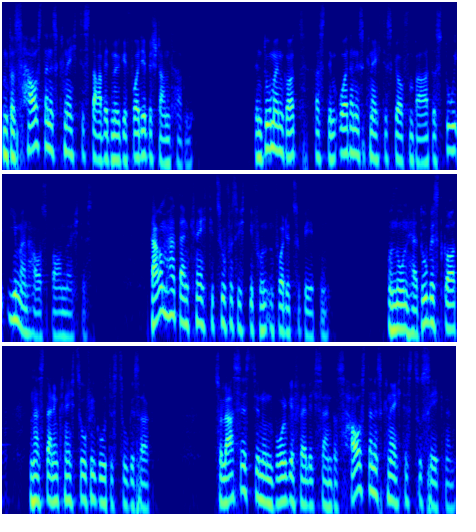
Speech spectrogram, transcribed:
und das Haus deines Knechtes David möge vor dir Bestand haben. Denn du, mein Gott, hast dem Ohr deines Knechtes geoffenbart, dass du ihm ein Haus bauen möchtest. Darum hat dein Knecht die Zuversicht gefunden, vor dir zu beten. Und nun, Herr, du bist Gott und hast deinem Knecht so viel Gutes zugesagt. So lasse es dir nun wohlgefällig sein, das Haus deines Knechtes zu segnen,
